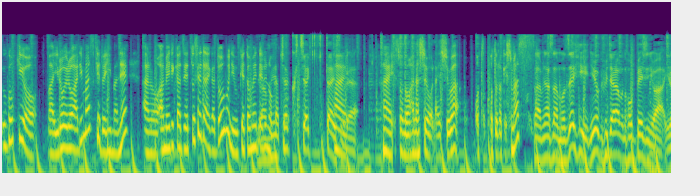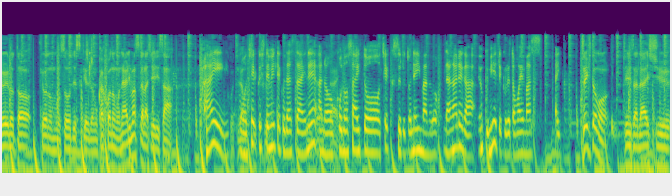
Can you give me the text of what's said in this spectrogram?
動きを、まあ、いろいろありますけど、今ね、あの、アメリカ Z 世代がどういうふうに受け止めてるのかとめちゃくちゃ聞きたい、それ。はい、そのお話を来週はお届けします。さあ皆さんもぜひ、ニューヨークフューチャーラブのホームページにはいろいろと、今日のもそうですけれども、過去のもね、ありますから、シェリーさん。はい、こちらももうチェックしてみてくださいね。あの、このサイトをチェックするとね、今の流れがよく見えてくると思います。はい。ぜひとも、シェリーさん来週、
